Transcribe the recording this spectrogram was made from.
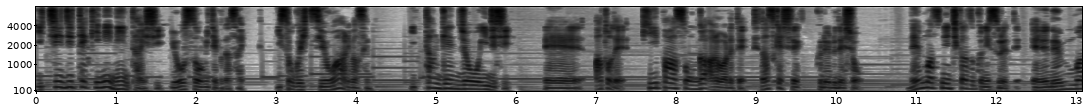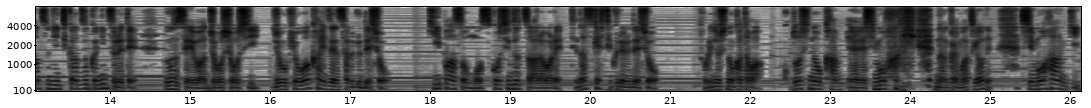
一時的に忍耐し、様子を見てください。急ぐ必要はありません。一旦現状を維持し、えー、後でキーパーソンが現れて手助けしてくれるでしょう。年末に近づくにつれて、えー年末に近づくにつれて、運勢は上昇し、状況は改善されるでしょう。キーパーソンも少しずつ現れ、手助けしてくれるでしょう。鳥年の方は、今年のかん、えー下半期、何回間違うね。下半期、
